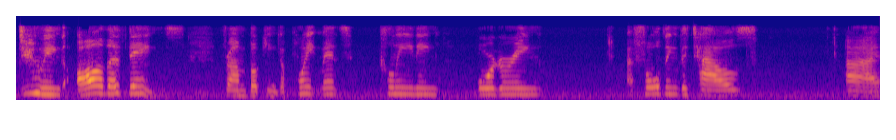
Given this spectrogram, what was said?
doing all the things from booking appointments, cleaning, ordering, uh, folding the towels, uh,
